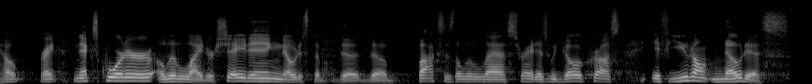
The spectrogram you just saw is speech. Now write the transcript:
hope, right? Next quarter, a little lighter shading. Notice the, the, the box is a little less, right? As we go across, if you don't notice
